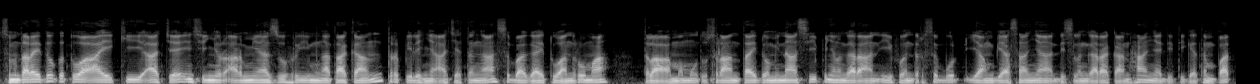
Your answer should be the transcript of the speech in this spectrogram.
Sementara itu, Ketua AIKI Aceh Insinyur Armia Zuhri mengatakan terpilihnya Aceh Tengah sebagai tuan rumah telah memutus rantai dominasi penyelenggaraan event tersebut yang biasanya diselenggarakan hanya di tiga tempat,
